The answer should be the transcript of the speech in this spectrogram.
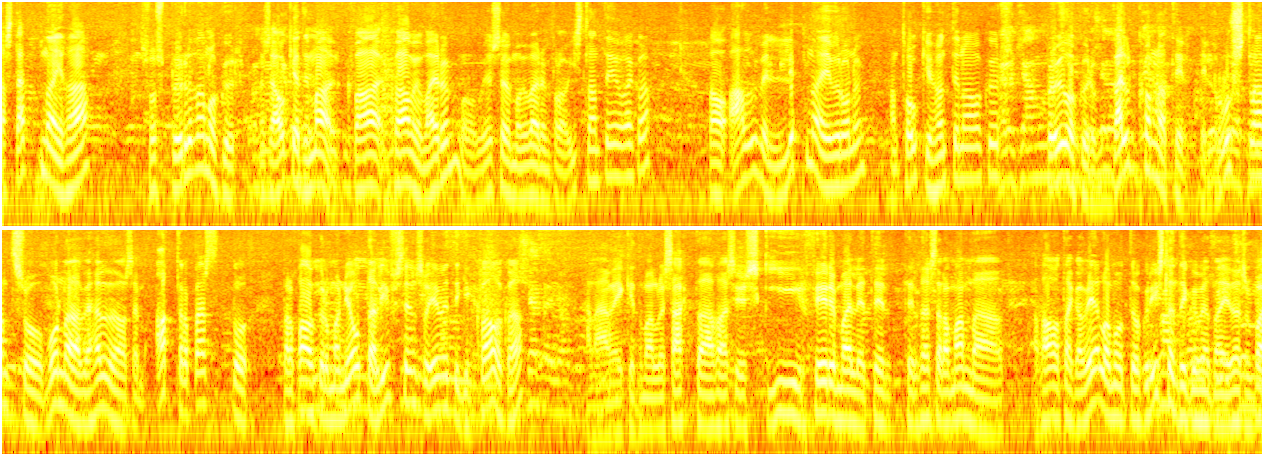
að stefna í það Svo spurði hann okkur, þessi ágæti maður, hva, hvað við værum og við sögum að við værum frá Íslandi og eitthvað. Þá alveg lifnaði yfir honum, hann tók í höndina okkur, bauð okkur velkomna til, til Rússlands og vonaði að við hefðum það sem allra best og bara báði okkur um að njóta lífsins og ég veit ekki hvað og hvað. Þannig að við getum alveg sagt að það séu skýr fyrirmæli til, til þessara manna að, að það var að taka vel á móti okkur Íslandingum hérna í þessum bæ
